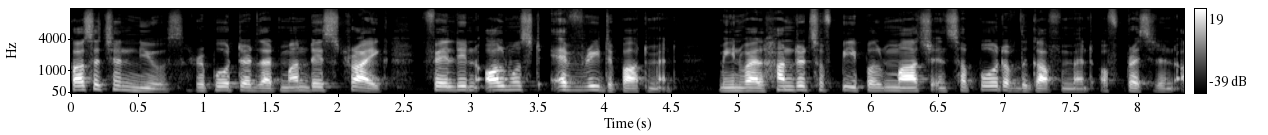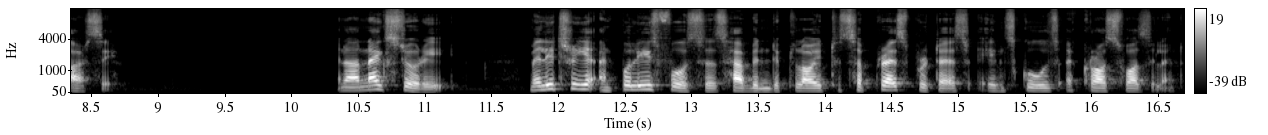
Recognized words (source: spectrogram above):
Kawsachun News reported that Monday's strike failed in almost every department. Meanwhile, hundreds of people marched in support of the government of President Arce. In our next story, military and police forces have been deployed to suppress protests in schools across Swaziland.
